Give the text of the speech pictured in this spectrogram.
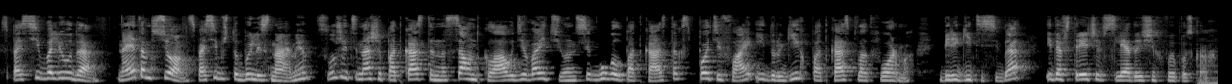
Спасибо, Люда. На этом все. Спасибо, что были с нами. Слушайте наши подкасты на SoundCloud, в iTunes, Google подкастах, Spotify и других подкаст-платформах. Берегите себя и до встречи в следующих выпусках.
